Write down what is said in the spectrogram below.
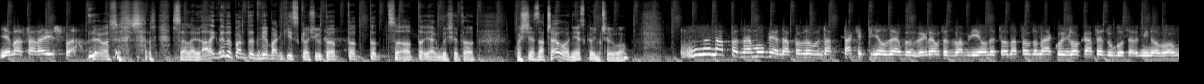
nie ma szaleństwa. Nie ma sz- sz- szale. Ale gdyby pan te dwie bańki skosił, to, to, to co? To jakby się to właściwie zaczęło, nie skończyło? No na pewno, mówię, na pewno na takie pieniądze jakbym wygrał, te dwa miliony, to na pewno na jakąś lokatę długoterminową.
